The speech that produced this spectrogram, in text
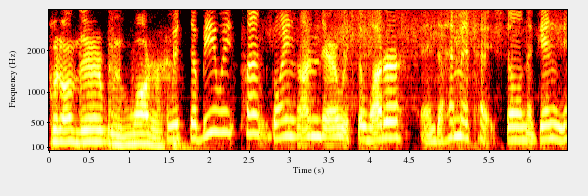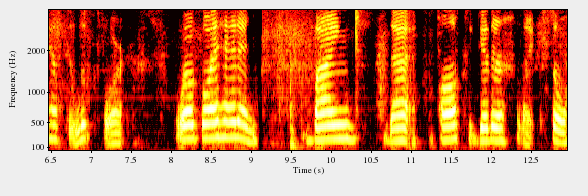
put on there with water. With the beeweed plant going on there with the water and the hematite stone, again, we have to look for. Well, go ahead and bind that all together like so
